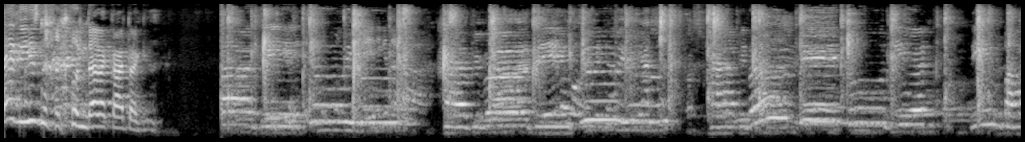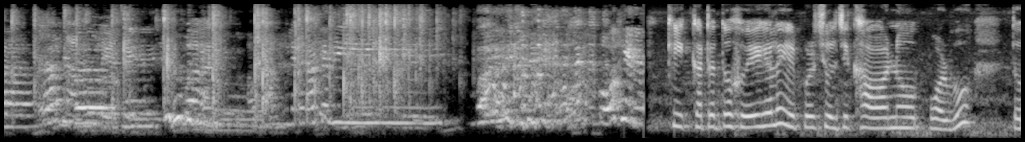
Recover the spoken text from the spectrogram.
এই না, এখন দাঁড়া, cut Happy birthday to you. Happy birthday to. Cake কাটা তো হয়ে গেল, এরপর চলছে খাওয়ানো পর্ব। তো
